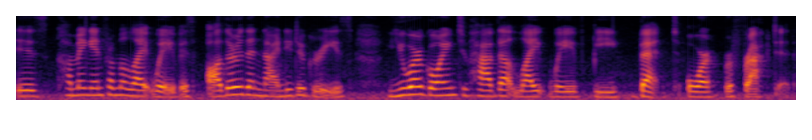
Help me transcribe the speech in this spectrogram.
is coming in from the light wave is other than 90 degrees, you are going to have that light wave be bent or refracted.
